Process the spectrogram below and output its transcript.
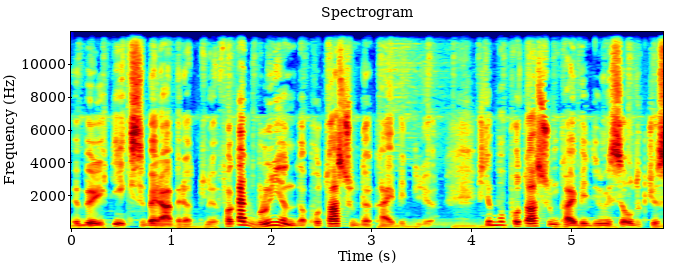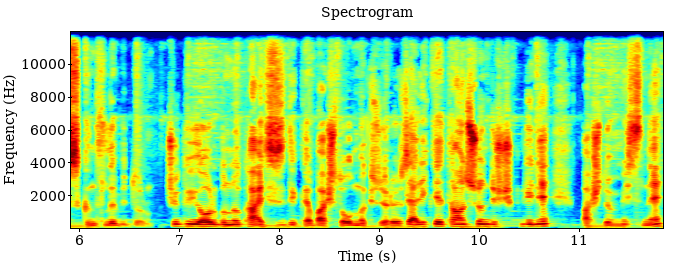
ve böylelikle ikisi beraber atılıyor. Fakat bunun yanında potasyum da kaybediliyor. İşte bu potasyum kaybedilmesi oldukça sıkıntılı bir durum. Çünkü yorgunluk, halsizlikle başta olmak üzere özellikle tansiyon düşüklüğüne baş dönmesine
